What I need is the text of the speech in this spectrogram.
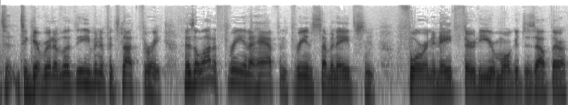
to, to get rid of even if it's not three. There's a lot of three and a half and three and seven eighths and four and an eighth 30-year mortgages out there.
